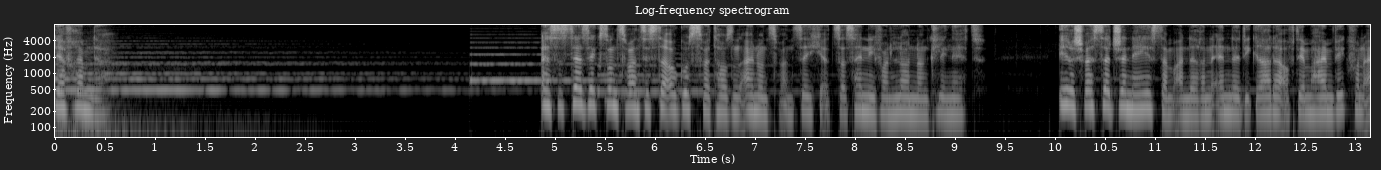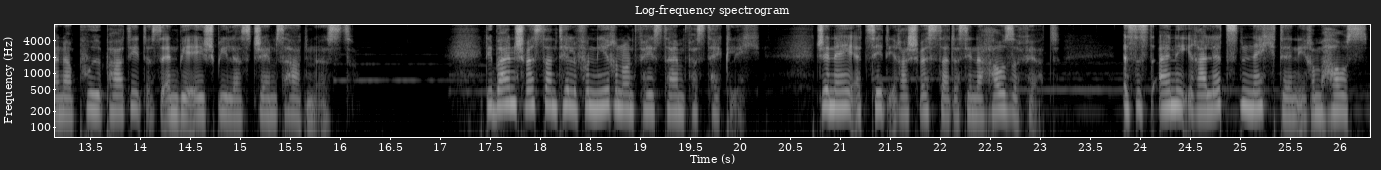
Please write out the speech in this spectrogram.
Der Fremde. Es ist der 26. August 2021, als das Handy von London klingelt. Ihre Schwester Janae ist am anderen Ende, die gerade auf dem Heimweg von einer Poolparty des NBA-Spielers James Harden ist. Die beiden Schwestern telefonieren und FaceTime fast täglich. Janae erzählt ihrer Schwester, dass sie nach Hause fährt. Es ist eine ihrer letzten Nächte in ihrem Haus,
